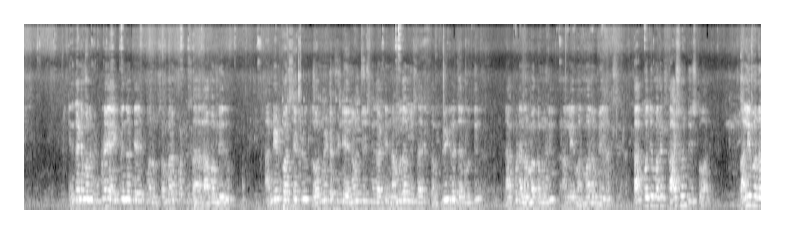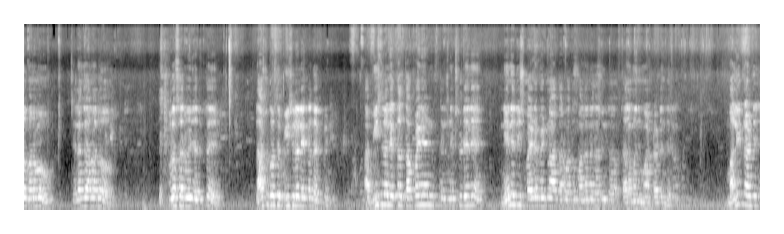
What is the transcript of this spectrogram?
ఎందుకంటే మనం ఇప్పుడే అయిపోయిందంటే మనం సంబరపడిన లాభం లేదు. Hundred percent government of India announce చేసింది కాబట్టి నమ్ముదాం ఈసారి. కంప్లీట్గా జరుగుద్ది. నాకు కూడా నమ్మకం ఉంది. అందులో ఏం అనుమానం లేదు. కాకపోతే మనం కాషన్ తీసుకోవాలి. మళ్ళీ మనం మనము తెలంగాణలో కుల సర్వే జరిగితే లాస్ట్కి వస్తే బీసీల లెక్కలు తప్పిపోయింది ఆ బీసీల లెక్కలు తప్పైనా నెక్స్ట్ డేనే నేనే తీసి బయట పెట్టిన ఆ తర్వాత మల్లన్న గారు ఇంకా చాలామంది మాట్లాడడం జరిగింది. మళ్ళీ ఇట్లాంటి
